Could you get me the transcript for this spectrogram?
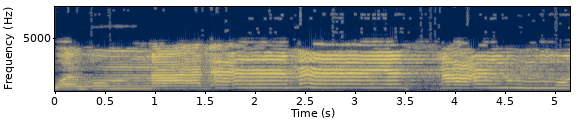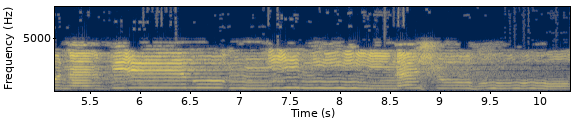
وهم على ما يفعلون بالمؤمنين شهود.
